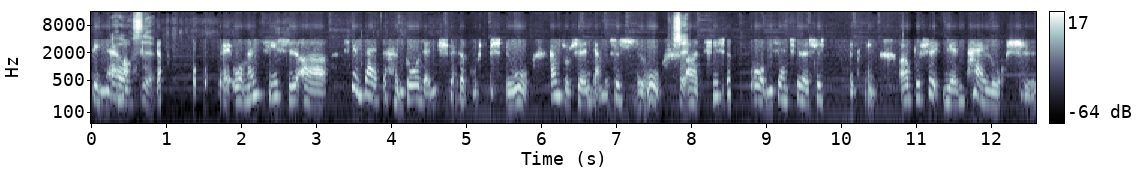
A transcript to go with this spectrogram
定哎，哦，是，对我们其实呃。现在的很多人吃的不是食物，刚主持人讲的是食物，是呃，其实我们现在吃的是食品，而不是原态裸食。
